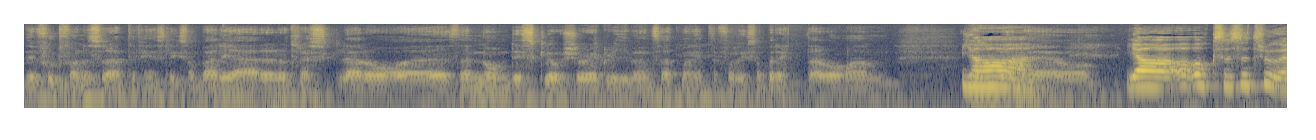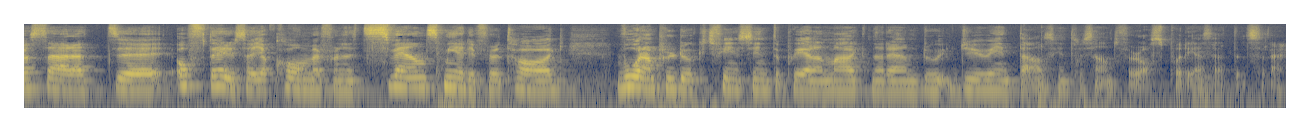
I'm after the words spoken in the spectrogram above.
det är fortfarande så att det finns liksom barriärer och trösklar och eh, non-disclosure agreements. Att man inte får liksom berätta vad man ja. med. Och... Ja, och också så tror jag så att eh, ofta är det så att jag kommer från ett svenskt medieföretag våran produkt finns inte på er marknad än, du, du, är inte alls intressant för oss på det sättet. Sådär.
